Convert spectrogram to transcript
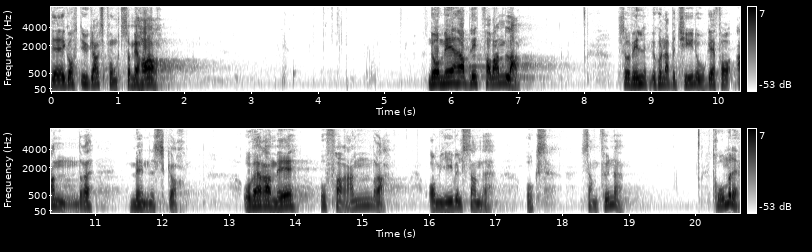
Det er et godt utgangspunkt som vi har. Når vi har blitt forvandla, så vil vi kunne bety noe for andre mennesker. Å være med og forandre omgivelsene og samfunnet. Tror vi det?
